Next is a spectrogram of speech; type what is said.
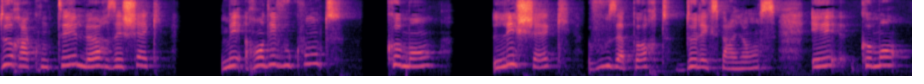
de raconter leurs échecs. Mais rendez-vous compte comment l'échec vous apporte de l'expérience et comment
